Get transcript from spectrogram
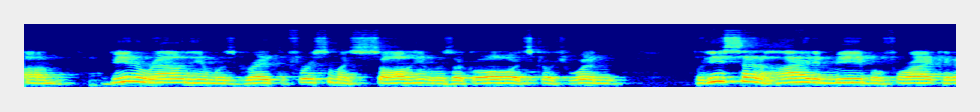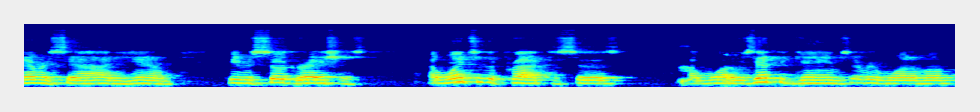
Um, being around him was great. The first time I saw him, was like, oh, it's Coach Wooden. But he said hi to me before I could ever say hi to him. He was so gracious. I went to the practices. I, was at the games, every one of them.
